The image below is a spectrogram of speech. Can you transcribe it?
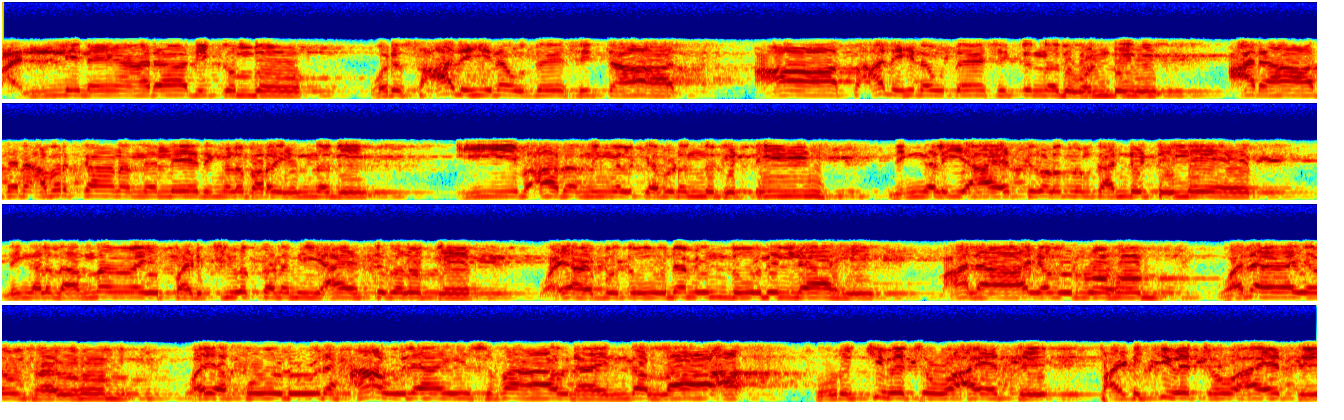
കല്ലിനെ ആരാധിക്കുമ്പോ ഒരു സാലിഹിനെ ഉദ്ദേശിച്ചാൽ ആ സാലിഹിനെ ഉദ്ദേശിക്കുന്നത് കൊണ്ട് ആരാധന അവർക്കാണെന്നല്ലേ നിങ്ങൾ പറയുന്നത്? ഈ വാദം നിങ്ങൾക്ക് എവിടുന്ന് കിട്ടി? നിങ്ങൾ ഈ ആയത്തുകളൊന്നും കണ്ടിട്ടില്ലേ? നിങ്ങൾ നന്നായി പഠിച്ചു വെക്കണം ഈ ആയത്തുകളൊക്കെ. മിൻ يضرهم ولا ينفعهم ويقولون هؤلاء سفهاؤنا عند الله കുറിച്ചു വെച്ചോ ആയത്ത് പഠിച്ചു വെച്ചോ ആയത്ത്.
